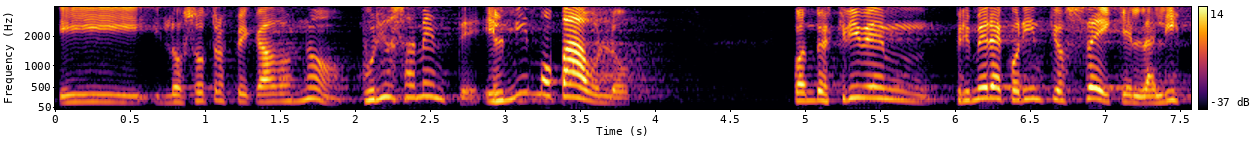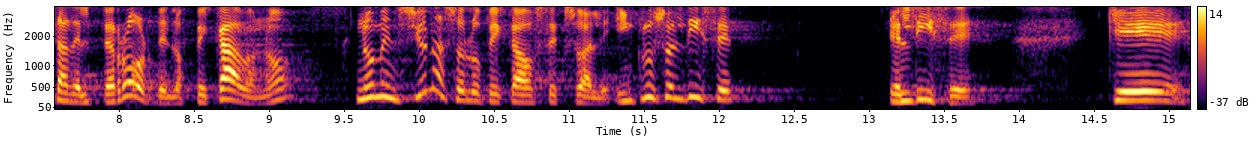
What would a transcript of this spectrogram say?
y los otros pecados no. Curiosamente, el mismo Pablo, cuando escribe en 1 Corintios 6, que es la lista del terror, de los pecados, ¿no? no menciona solo pecados sexuales. Incluso él dice, él dice que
